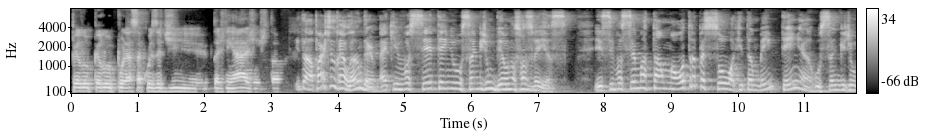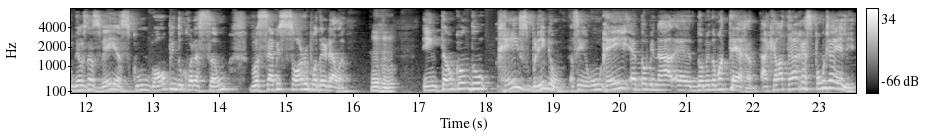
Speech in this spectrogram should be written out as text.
Pelo, pelo, por essa coisa de, das linhagens e tal. Então, a parte do Highlander é que você tem o sangue de um deus nas suas veias. E se você matar uma outra pessoa que também tenha o sangue de um deus nas veias, com um golpe no coração, você absorve o poder dela. Uhum. Então, quando reis brigam, assim, um rei é dominar, é, domina uma terra, aquela terra responde a ele,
